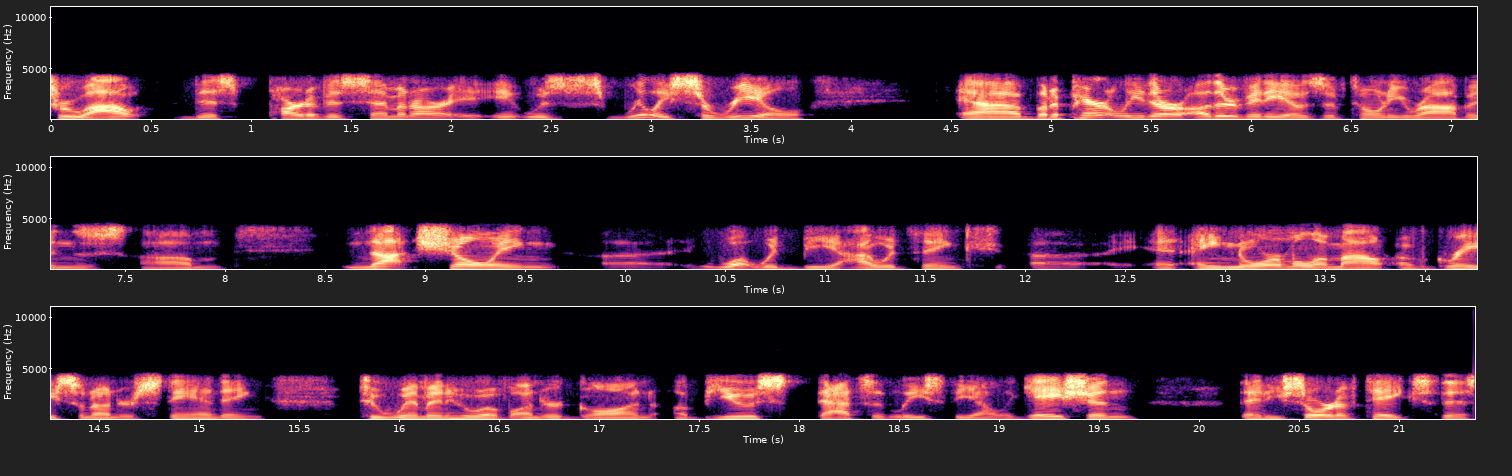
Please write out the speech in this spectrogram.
throughout this part of his seminar. It, it was really surreal. Uh, but apparently, there are other videos of Tony Robbins um, not showing what would be, I would think, uh, a, a, normal amount of grace and understanding to women who have undergone abuse. That's at least the allegation that he sort of takes this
